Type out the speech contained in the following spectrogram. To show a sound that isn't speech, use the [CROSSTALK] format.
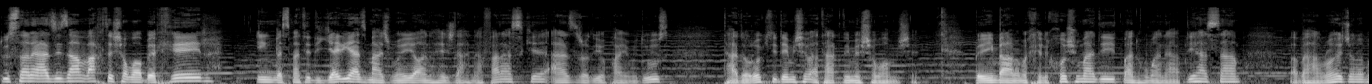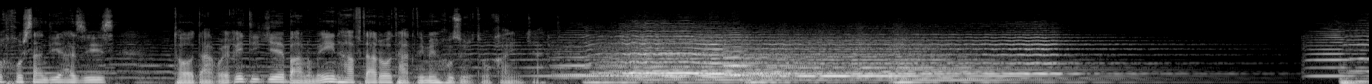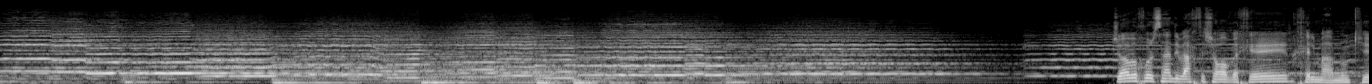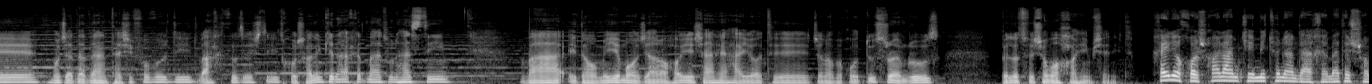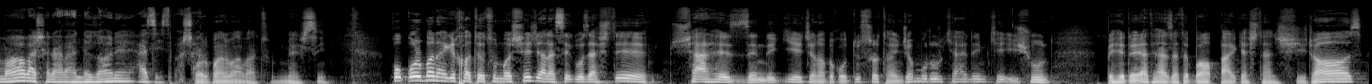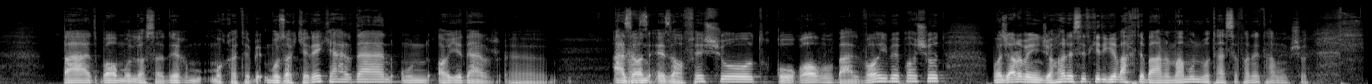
دوستان عزیزم وقت شما به خیر این قسمت دیگری از مجموعه آن 18 نفر است که از رادیو پیام دوست تدارک دیده میشه و تقدیم شما میشه. به این برنامه خیلی خوش اومدید. من هومن عبدی هستم و به همراه جناب خورسندی عزیز تا دقایق دیگه برنامه این هفته رو تقدیم حضورتون خواهیم کرد. جناب خورسندی وقت شما بخیر. خیلی ممنون که مجددا تشریف آوردید وقت گذاشتید. خوشحالیم که در خدمتون هستیم و ادامه ماجراهای شرح حیات جناب قدوس رو امروز به لطف شما خواهیم شنید. خیلی خوشحالم که می‌تونم در خدمت شما و شنوندگان عزیز باشم. قربان محبتتون مرسی. خب قربان اگه خاطرتون باشه جلسه گذشته شرح زندگی جناب قدوس رو تا اینجا مرور کردیم که ایشون به هدایت حضرت باب برگشتن شیراز بعد با ملا صادق مکاتبه مذاکره کردن اون آیه در از آن اضافه شد قوقا و بلوایی به پا شد. ماجرا به اینجاها رسید که دیگه وقت برنامهمون متاسفانه تموم شد.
